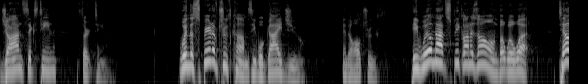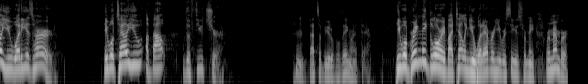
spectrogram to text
John 16, 13. When the Spirit of truth comes, he will guide you into all truth. He will not speak on his own, but will what? Tell you what he has heard. He will tell you about the future. Hmm, that's a beautiful thing right there. He will bring me glory by telling you whatever he receives from me. Remember,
